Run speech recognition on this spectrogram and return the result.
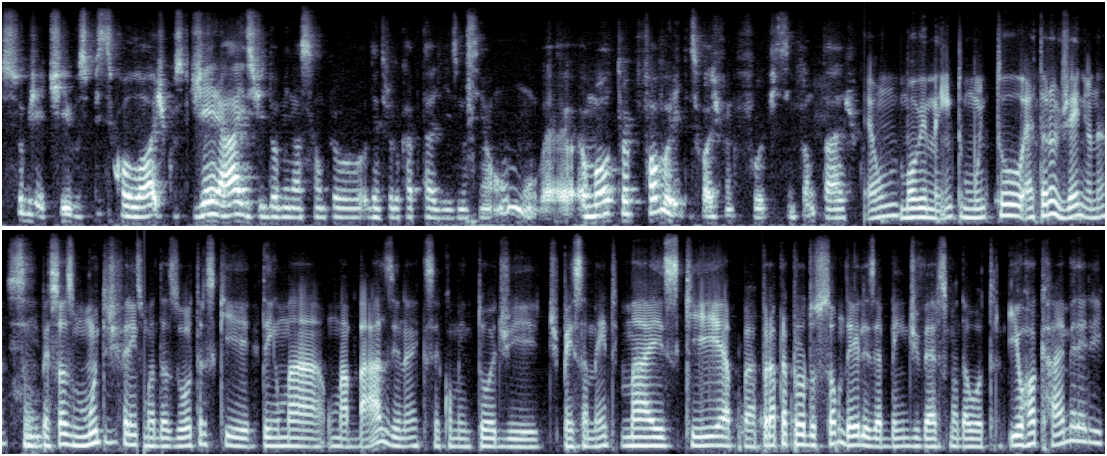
subjetivos, psicológicos, gerais de dominação pro, dentro do capitalismo. Assim, é, um, é, é o meu autor favorito da escola de Frankfurt, assim, fantástico. É um movimento muito heterogêneo, né? Sim. São pessoas muito diferentes uma das outras que tem uma, uma base, né, que você comentou de, de pensamento, mas que a, a própria produção deles é bem diversa uma da outra. E o Horkheimer, ele,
